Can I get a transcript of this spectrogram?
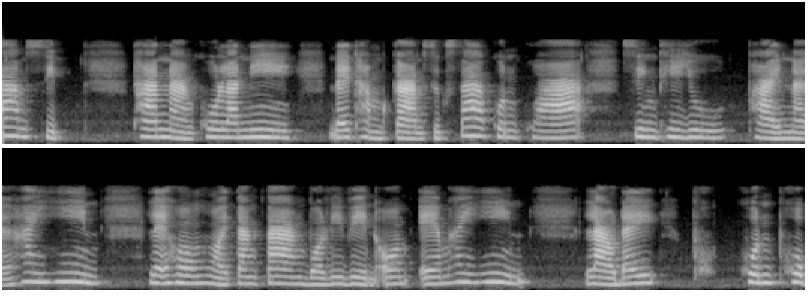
1930 ท่านนางโคลานีได้ทำการศึกษาค้นคว้า สิ่งที่อยู่ ภายในให้หินและห้องหอยต่างๆ บริเวณอ้อมแอมให้หินลาวได้ค้นพบ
